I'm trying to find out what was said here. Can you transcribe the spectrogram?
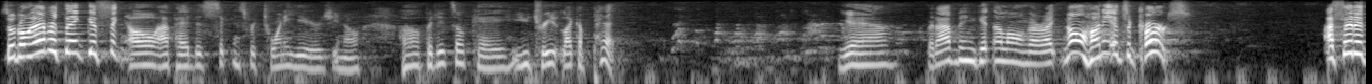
So don't ever think it's sick. Oh, I've had this sickness for 20 years, you know. Oh, but it's okay. You treat it like a pet. Yeah, but I've been getting along all right. No, honey, it's a curse. I said it,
